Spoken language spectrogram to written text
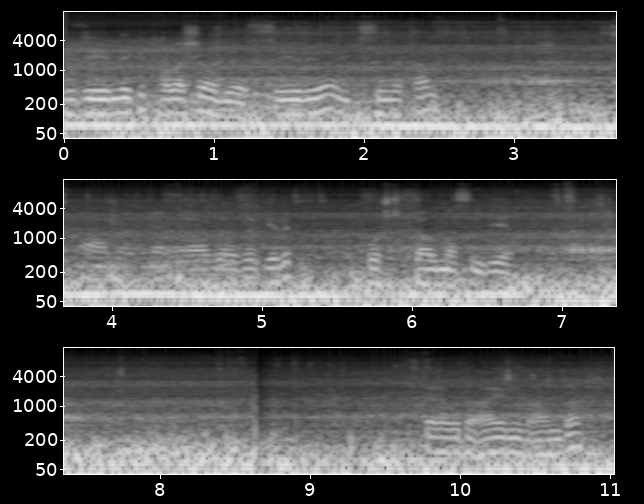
yüzeyindeki talaşı alıyor. Sıyırıyor. İkisini de tam ağza ağza gelip boşluk kalmasın diye. İki tarafı da aynı anda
